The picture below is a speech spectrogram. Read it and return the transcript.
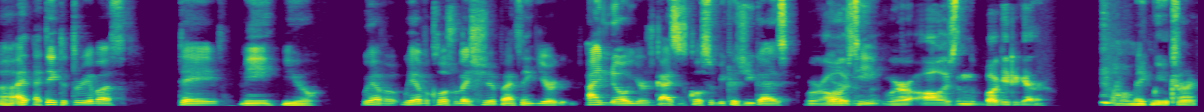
Uh, I, I think the three of us, Dave, me, you, we have a we have a close relationship. I think you're. I know yours guys is closer because you guys. we're We're always in, we're always in the buggy together. I'm gonna make me a drink.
